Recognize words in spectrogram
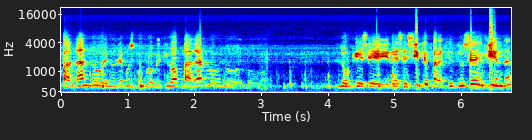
pagando, nos hemos comprometido a pagarlo lo, lo que se necesite para que ellos se defiendan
